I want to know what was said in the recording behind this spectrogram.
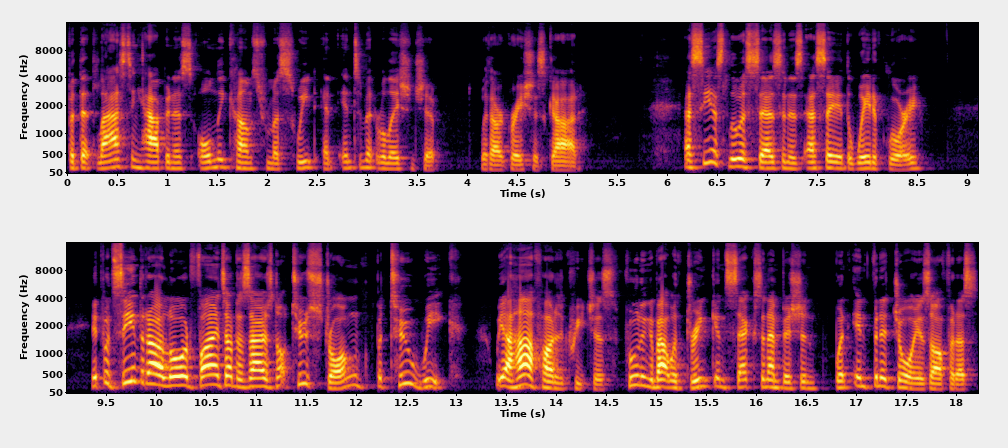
but that lasting happiness only comes from a sweet and intimate relationship with our gracious God. As C.S. Lewis says in his essay, The Weight of Glory, it would seem that our Lord finds our desires not too strong, but too weak. We are half hearted creatures, fooling about with drink and sex and ambition, when infinite joy is offered us,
